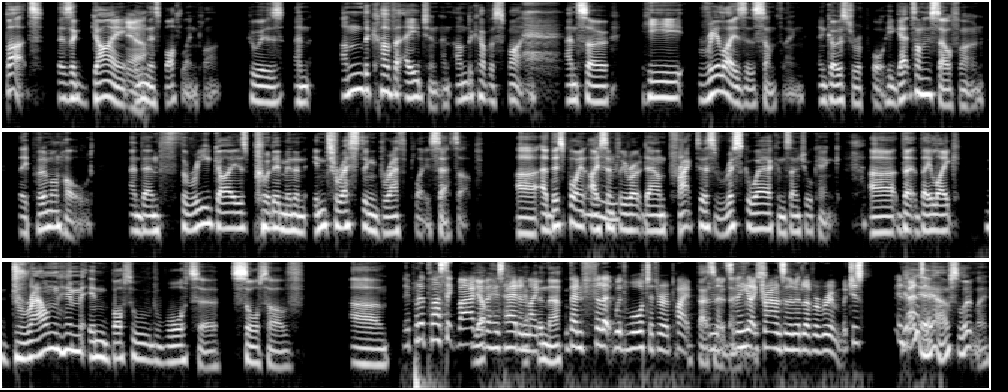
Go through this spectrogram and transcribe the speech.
but there's a guy Yeah. in this bottling plant who is an undercover agent an undercover spy and so he realizes something and goes to report. He gets on his cell phone, they put him on hold, and then three guys put him in an interesting breath play setup. Uh, at this point, I Mhm. simply wrote down practice risk aware consensual kink. Uh, that they like drown him in bottled water, sort of. Um, They put a plastic bag Yep. over his head and Yep, like then fill it with water through a pipe. That's and a bit so that he like drowns in the middle of a room, which is yeah, inventive. yeah, yeah, absolutely.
